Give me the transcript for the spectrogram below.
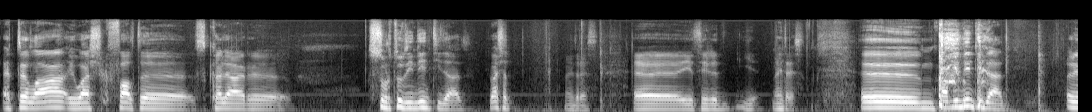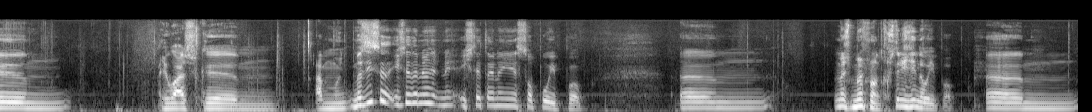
até lá eu acho que falta, se calhar, uh, sobretudo identidade. Eu acho. Não interessa. Uh, ia ia- não interessa. Uh, falta identidade. Um, eu acho que hum, há muito. Mas isso, isto, até nem, isto até nem é só para o hip hop. Um, mas, mas pronto, restringindo ao hip hop. Hum,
